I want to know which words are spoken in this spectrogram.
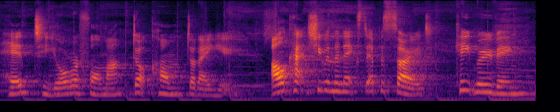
head to yourreformer.com.au. I'll catch you in the next episode. Keep moving.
